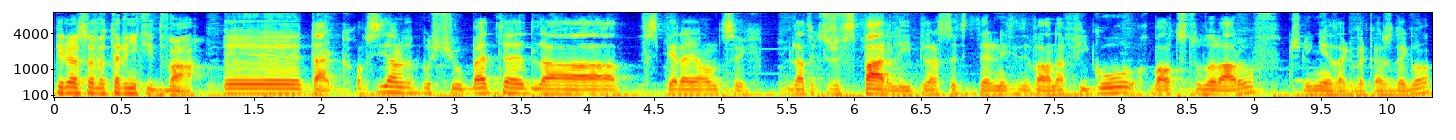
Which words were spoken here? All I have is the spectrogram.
Pillars of Eternity 2. Yy, tak, Obsidian wypuścił betę dla wspierających, dla tych, którzy wsparli Pillars of Eternity 2 na figu, chyba od 100 dolarów, czyli nie tak dla każdego.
